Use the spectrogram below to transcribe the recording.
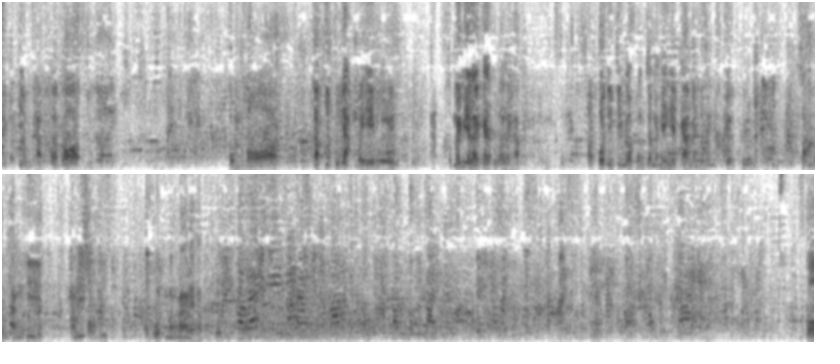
ศิลปินครับ แล้วก็ ผมขอรับผิดทุกอย่างไว้เองเลย ผมไม่มีอะไรแก้ตัวเลยครับ โทษจริงๆ แล้วผมจะไม่ให้เหตุการณ์แบบนี้เกิดขึ้นซ้ำเป็นครั้งที่ครั้งที่สองอีกขอโทษมากๆเลยครับขอโทษจริงๆก็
